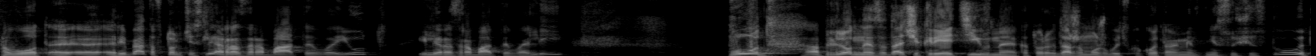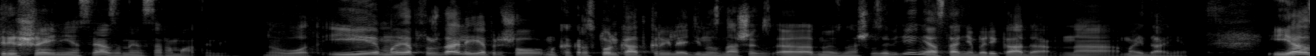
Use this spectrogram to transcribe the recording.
Вот, э, э, ребята в том числе разрабатывают или разрабатывали под определенные задачи креативные, которых даже, может быть, в какой-то момент не существует, решения, связанные с ароматами. Вот. И мы обсуждали, я пришел, мы как раз только открыли один из наших, э, одно из наших заведений, Остання Баррикада на Майдане. И я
